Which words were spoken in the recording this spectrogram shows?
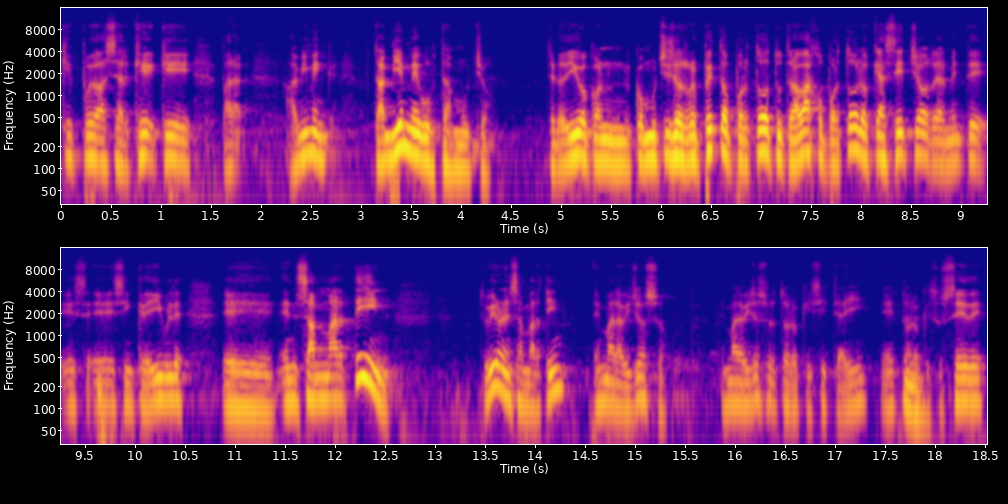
¿Qué puedo hacer? ¿Qué, qué? Para, a mí me, también me gustas mucho. Te lo digo con, con muchísimo respeto por todo tu trabajo, por todo lo que has hecho. Realmente es, es increíble. Eh, en San Martín. ¿Estuvieron en San Martín? Es maravilloso. Es maravilloso todo lo que hiciste ahí, eh, todo lo que sucede.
